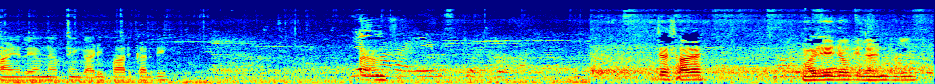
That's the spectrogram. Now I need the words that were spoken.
फाइनली हमने अपनी गाड़ी पार्क कर दी। ये। जो सारे मरीजों की लाइन पड़ी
